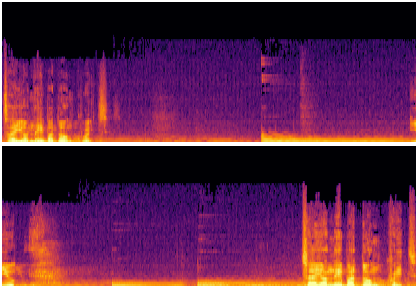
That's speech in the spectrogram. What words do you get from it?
Tell your neighbor, don't quit. You Tell your neighbor, don't quit.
